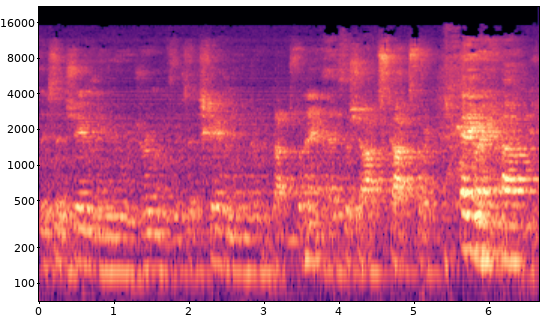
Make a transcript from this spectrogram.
they said Scheveningen, they were Germans. They said Scheveningen, they were Dutch. But anyway, that's the shock Scott story. Anyway, uh,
